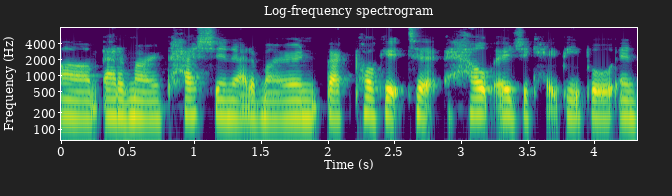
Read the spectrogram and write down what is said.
um, out of my own passion, out of my own back pocket to help educate people. And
